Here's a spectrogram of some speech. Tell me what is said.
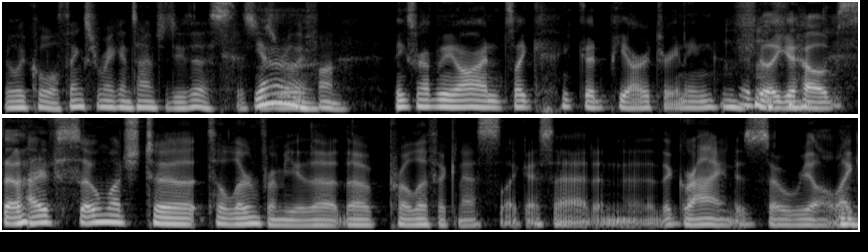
Really cool. Thanks for making time to do this. This was really fun. Thanks for having me on. It's like good PR training. I feel like it helps. So I have so much to to learn from you. The the prolificness, like I said, and uh, the grind is so real. Like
